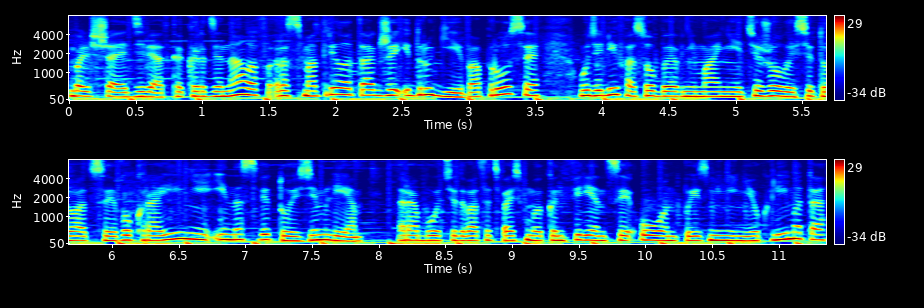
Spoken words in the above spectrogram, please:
Большая девятка кардиналов рассмотрела также и другие вопросы, уделив особое внимание тяжелой ситуации в Украине и на Святой Земле, работе 28-й конференции ООН по изменению климата,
